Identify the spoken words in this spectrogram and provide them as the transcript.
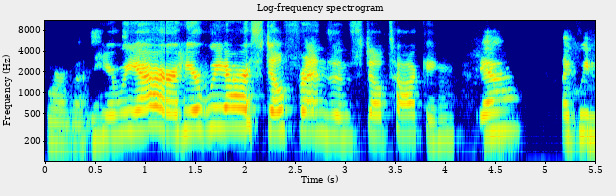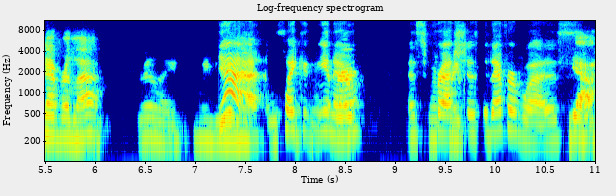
four of us. Here we are. Here we are, still friends and still talking. Yeah. Like we never left, really. I mean, we Yeah, it's like you know, as fresh as it ever was. Yeah.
